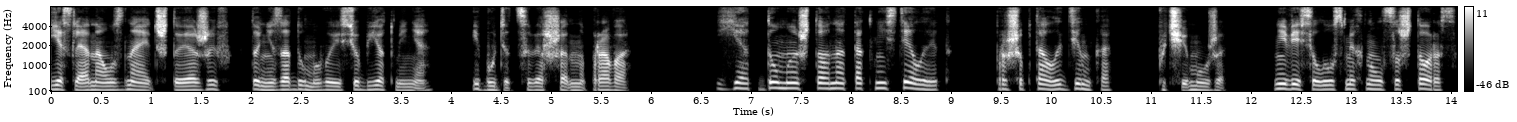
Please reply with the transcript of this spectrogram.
если она узнает, что я жив, то, не задумываясь, убьет меня и будет совершенно права. «Я думаю, что она так не сделает», — прошептала Динка. «Почему же?» — невесело усмехнулся Шторос.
